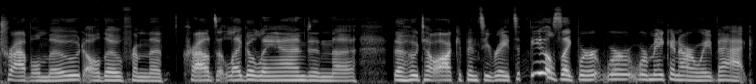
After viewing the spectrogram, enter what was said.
travel mode. Although from the crowds at Legoland and the the hotel occupancy rates, it feels like we're we're we're making making our way back.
